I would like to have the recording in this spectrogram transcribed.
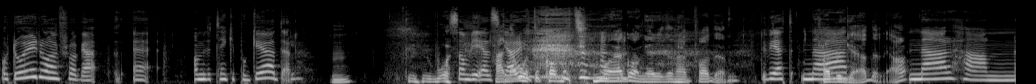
Och då är det då en fråga, eh, om du tänker på Gödel, mm. som vi älskar. Han har återkommit många gånger i den här podden. Du vet, när, Gödel, ja. när han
